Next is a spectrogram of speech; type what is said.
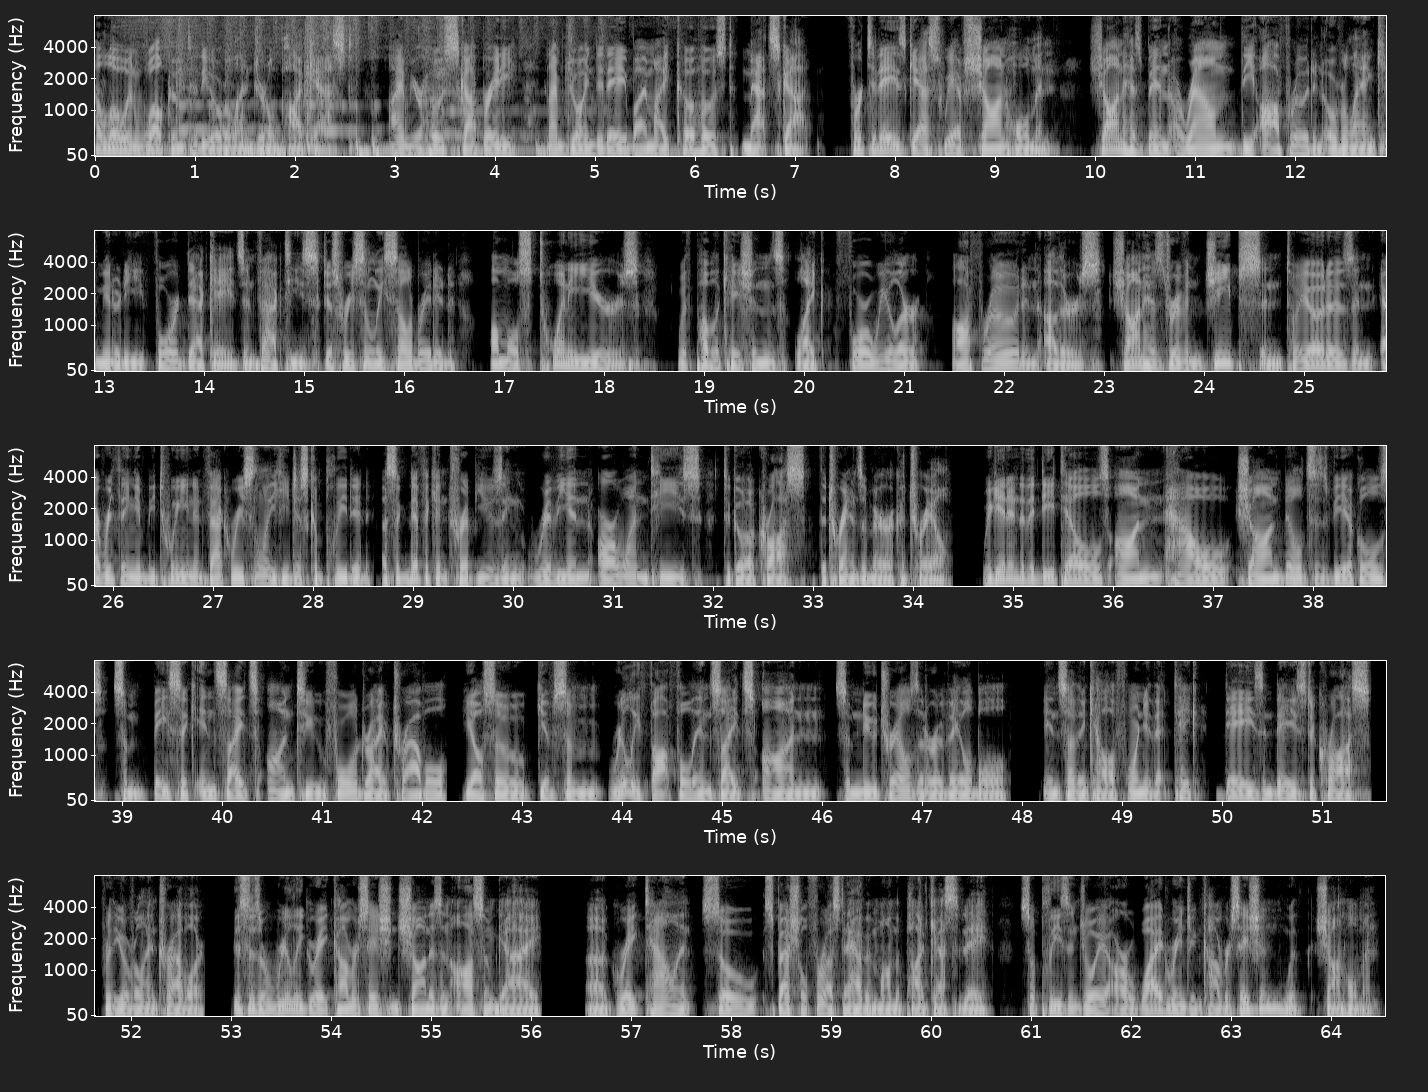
Hello and welcome to the Overland Journal podcast. I am your host, Scott Brady, and I'm joined today by my co host, Matt Scott. For today's guest, we have Sean Holman. Sean has been around the off road and overland community for decades. In fact, he's just recently celebrated almost 20 years with publications like Four Wheeler, Off Road, and others. Sean has driven Jeeps and Toyotas and everything in between. In fact, recently he just completed a significant trip using Rivian R1Ts to go across the Transamerica Trail. We get into the details on how Sean builds his vehicles, some basic insights onto four wheel drive travel. He also gives some really thoughtful insights on some new trails that are available in Southern California that take days and days to cross for the overland traveler. This is a really great conversation. Sean is an awesome guy, uh, great talent. So special for us to have him on the podcast today. So please enjoy our wide ranging conversation with Sean Holman.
